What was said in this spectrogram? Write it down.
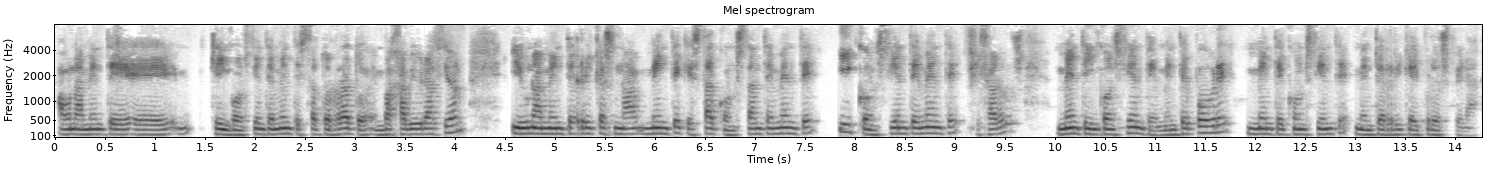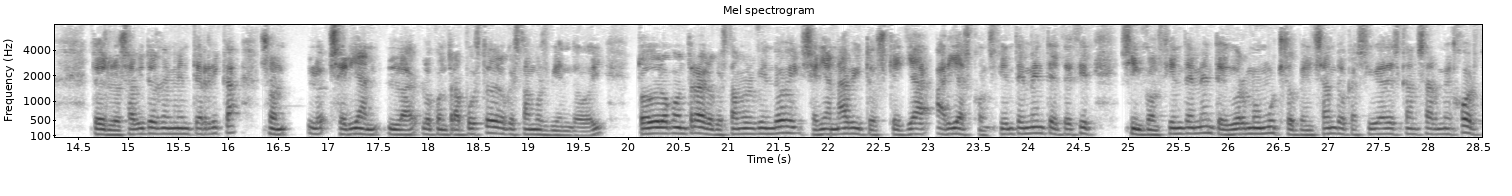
a una mente eh, que inconscientemente está todo el rato en baja vibración y una mente rica es una mente que está constantemente y conscientemente, fijaros, mente inconsciente, mente pobre, mente consciente, mente rica y próspera. Entonces, los hábitos de mente rica son, serían lo, contrapuesto de lo que estamos viendo hoy. Todo lo contrario de lo que estamos viendo hoy serían hábitos que ya harías conscientemente, es decir, si inconscientemente duermo mucho pensando que así voy a descansar mejor,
